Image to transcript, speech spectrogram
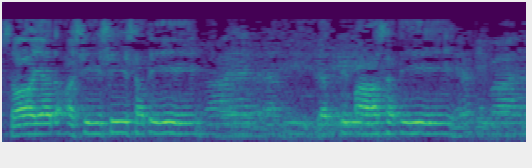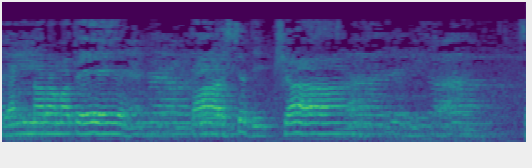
स यद अशीषीषति यदिपासति यन्नरमते ताश दीक्षा। स,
